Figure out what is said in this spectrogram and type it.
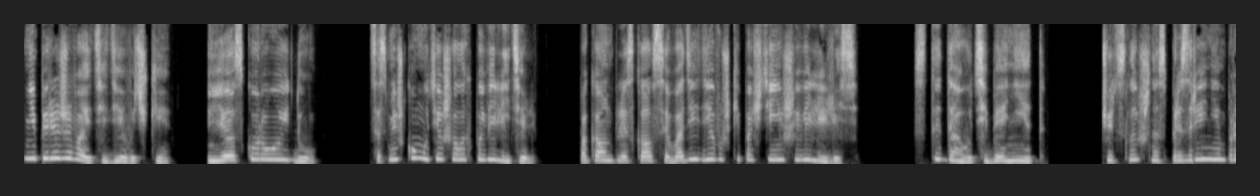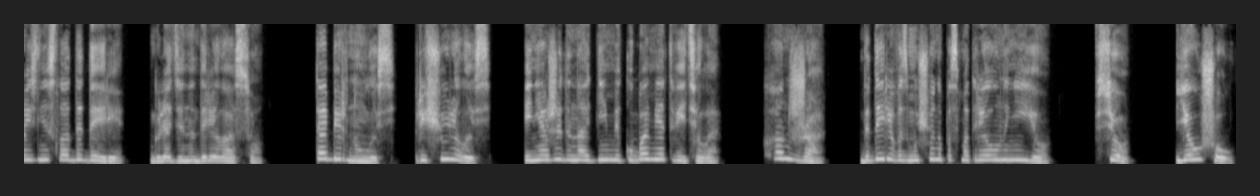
«Не переживайте, девочки, я скоро уйду». Со смешком утешил их повелитель. Пока он плескался в воде, девушки почти не шевелились. «Стыда у тебя нет», — чуть слышно с презрением произнесла Дедери, глядя на Дариласу. Та обернулась, прищурилась и неожиданно одними губами ответила. «Ханжа!» Дедери возмущенно посмотрела на нее. «Все, я ушел»,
